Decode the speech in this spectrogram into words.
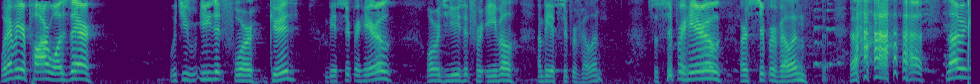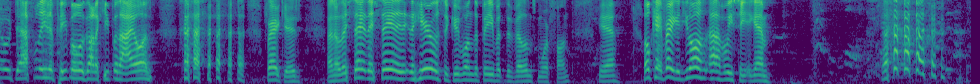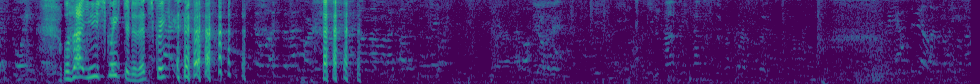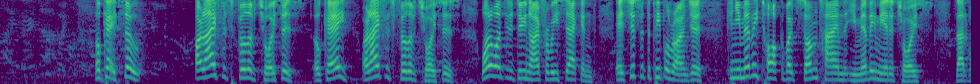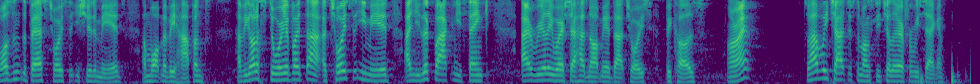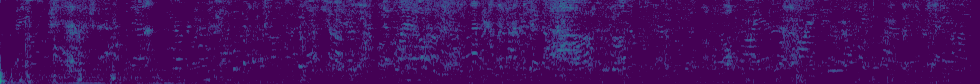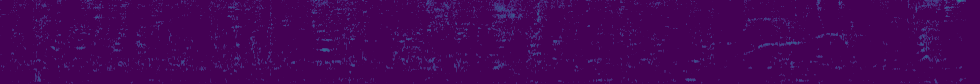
Whatever your power was there, would you use it for good and be a superhero, or would you use it for evil and be a supervillain? So superhero or supervillain? now we know definitely the people we've got to keep an eye on. Very good. I know they say they say the hero's a good one to be, but the villain's more fun. Yeah. Okay, very good. You can all have a wee seat again. Was that you squeaked or did it squeak? Okay, so our life is full of choices, okay? Our life is full of choices. What I want you to do now for a wee second is just with the people around you, can you maybe talk about some time that you maybe made a choice that wasn't the best choice that you should have made and what maybe happened? Have you got a story about that? A choice that you made and you look back and you think, I really wish I had not made that choice because, alright? So have we chat just amongst each other for a wee second.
